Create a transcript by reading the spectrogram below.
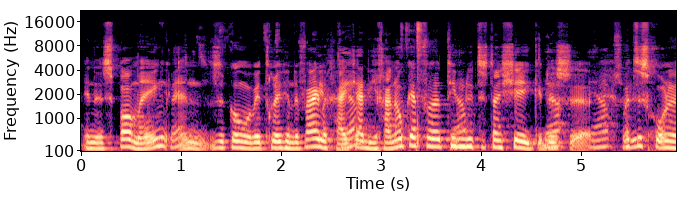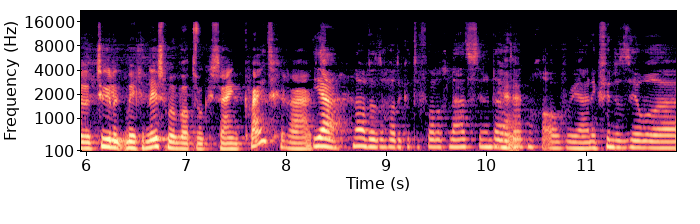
in een spanning, en ze komen weer terug in de veiligheid, ja, die gaan ook even tien minuten staan shaken. Dus, eh, maar het is gewoon een natuurlijk mechanisme wat we zijn kwijtgeraakt. Ja, nou, dat had ik het toevallig laatst inderdaad ook nog over. Ja. En ik vind het heel, eh,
